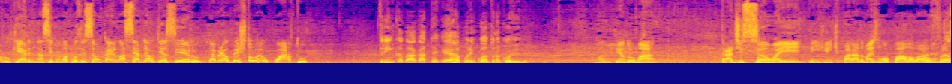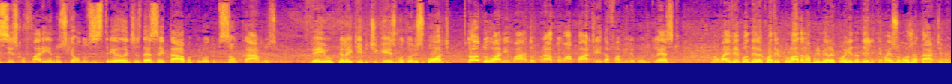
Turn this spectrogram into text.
Mauro Kerry na segunda posição, Caio Lacerda é o terceiro, Gabriel Bestou é o quarto, Trinca da HT Guerra por enquanto na corrida. mantendo uma tradição aí. Tem gente parada, mais um Opala lá, É o né? Francisco Farinos, que é um dos estreantes dessa etapa, piloto de São Carlos, veio pela equipe Tiguez Motorsport, todo animado para tomar parte aí da família Gold Classic. Não vai ver bandeira quadriculada na primeira corrida dele, tem mais uma hoje à tarde, né?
